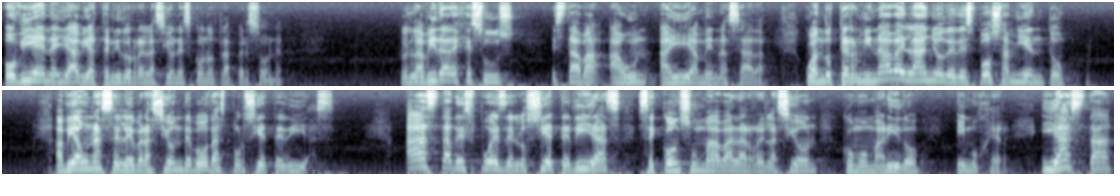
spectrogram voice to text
o bien ella había tenido relaciones con otra persona. Entonces la vida de Jesús estaba aún ahí amenazada. Cuando terminaba el año de desposamiento, había una celebración de bodas por siete días. Hasta después de los siete días se consumaba la relación como marido y mujer. Y hasta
